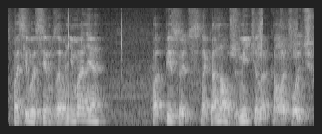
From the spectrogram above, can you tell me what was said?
Спасибо всем за внимание. Подписывайтесь на канал, жмите на колокольчик.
